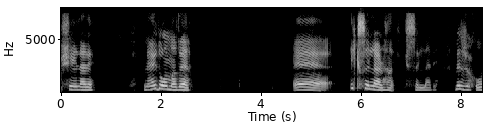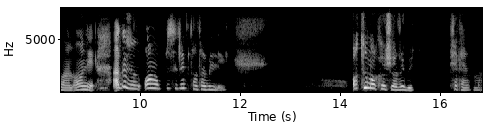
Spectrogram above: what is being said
şeyleri neydi olmadı? Eee iksirler ha iksirleri. Ne zırh olan o değil. Arkadaşlar aa biz rip atabiliriz. Atım arkadaşlar reboot. Şaka yaptım.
